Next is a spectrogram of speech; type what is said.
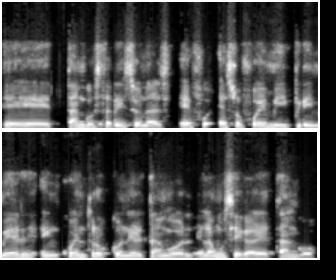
eh, tangos tradicionales. Eso fue mi primer encuentro con el tango, la música del tango.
